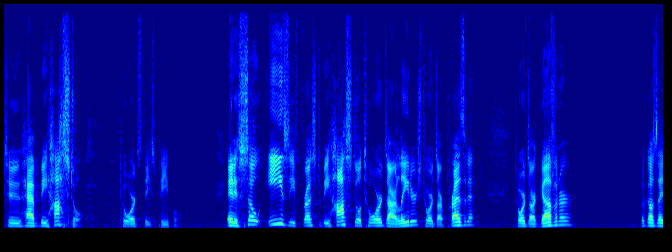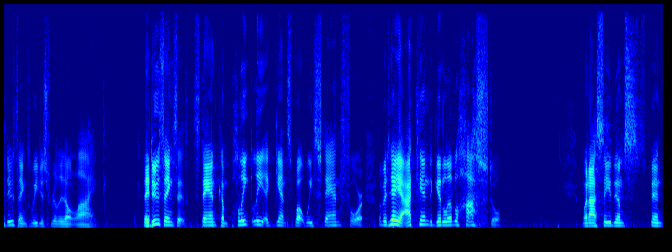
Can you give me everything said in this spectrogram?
to have be hostile towards these people. It is so easy for us to be hostile towards our leaders, towards our president, towards our governor, because they do things we just really don't like. They do things that stand completely against what we stand for. Let me tell you, I tend to get a little hostile when I see them spend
